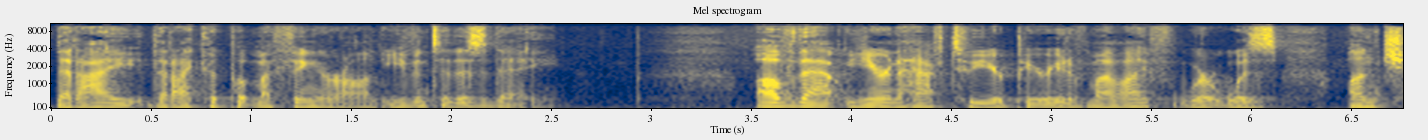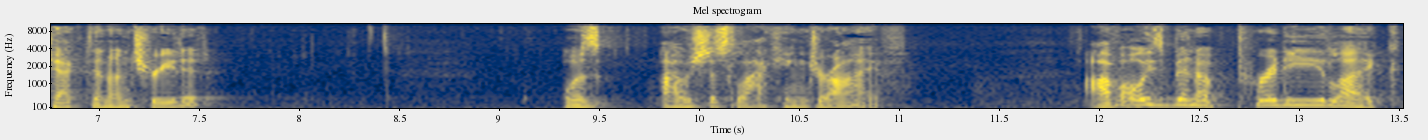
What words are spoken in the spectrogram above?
that I that I could put my finger on, even to this day, of that year and a half, two year period of my life where it was unchecked and untreated, was I was just lacking drive. I've always been a pretty like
